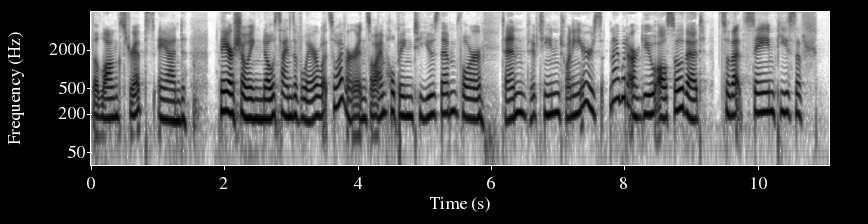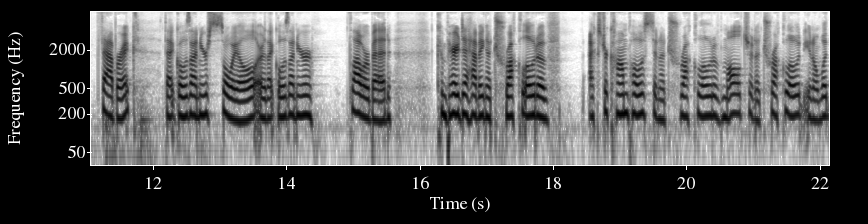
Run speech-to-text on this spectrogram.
the long strips, and they are showing no signs of wear whatsoever. And so I'm hoping to use them for 10, 15, 20 years. And I would argue also that so that same piece of fabric that goes on your soil or that goes on your flower bed compared to having a truckload of extra compost and a truckload of mulch and a truckload, you know, what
